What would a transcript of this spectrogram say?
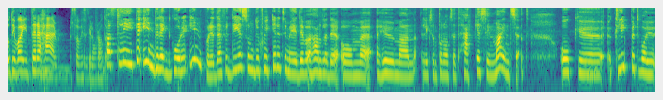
Och det var inte det här som vi skulle prata om. Fast lite indirekt går du in på det, därför det som du skickade till mig, det handlade om eh, hur man liksom på något sätt hackar sin mindset. Och eh, klippet var ju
